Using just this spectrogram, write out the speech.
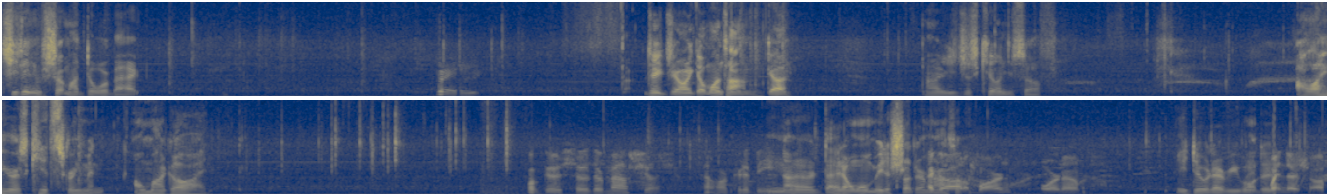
She didn't even shut my door back. Great. Dude, you only got one time. Go. Oh, you're just killing yourself. All I hear is kids screaming, oh my god. Well, go sew their mouth shut. How hard could it be? No, they don't want me to shut their I go mouth out a barn or no? You do whatever you want, dude. Window shop.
